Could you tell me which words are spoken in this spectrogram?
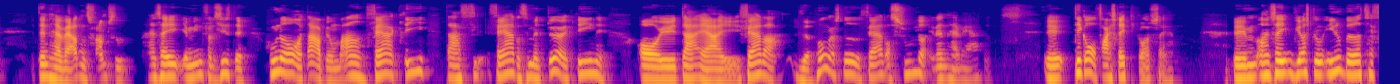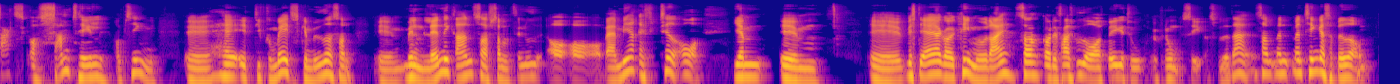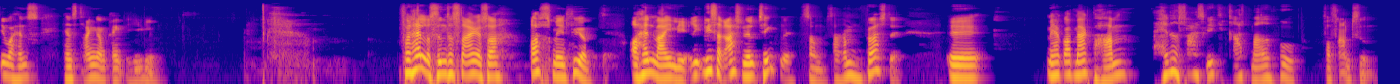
den her verdens fremtid. Han sagde, at inden for de sidste 100 år, der er blevet meget færre krige, der er færre, der simpelthen dør i krigene, og øh, der er øh, færre, der lider hungersnød, færre, der sulter i den her verden. Øh, det går faktisk rigtig godt, sagde han. Øhm, og han sagde, at vi er også blevet endnu bedre til faktisk at samtale om tingene. Øh, have et diplomatiske møder sådan, øh, mellem landegrænser, som finder ud og, og, og være mere reflekteret over, jamen, øh, øh, hvis det er, at jeg går i krig mod dig, så går det faktisk ud over os begge to, økonomisk set osv. Der, så man, man tænker sig bedre om. Det var hans hans tanker omkring det hele. For et halvt år siden, så snakkede jeg så også med en fyr, og han var egentlig lige så rationelt tænkende som, som ham den første. Øh, men jeg har godt mærke på ham, han havde faktisk ikke ret meget håb for fremtiden.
